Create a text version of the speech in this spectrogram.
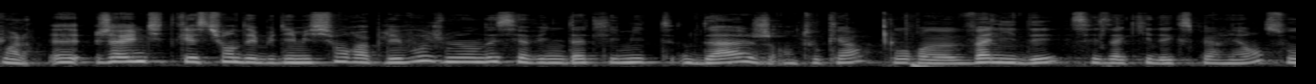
Voilà. Euh, J'avais une petite question au début d'émission, rappelez-vous. Je me demandais s'il y avait une date limite d'âge, en tout cas, pour euh, valider ces acquis d'expérience ou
